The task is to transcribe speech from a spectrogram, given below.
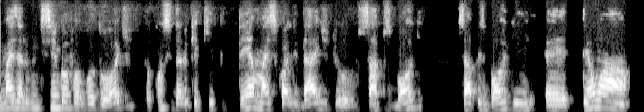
mais 0,25 a favor do Odd. Eu considero que a equipe tenha mais qualidade que o Sapsborg. Sapsborg é, tem uma,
